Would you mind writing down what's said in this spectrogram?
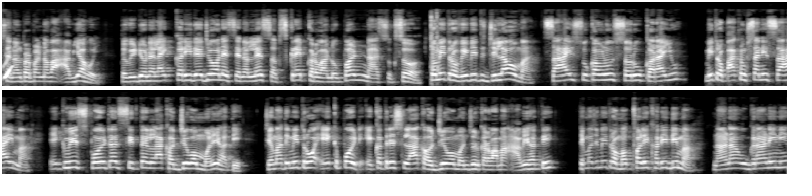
ચેનલ પર પણ નવા આવ્યા હોય તો વિડીયોને લાઈક કરી દેજો અને ચેનલને સબસ્ક્રાઇબ કરવાનું પણ ના ચૂકશો તો મિત્રો, વિવિધ જિલ્લાઓમાં સહાય ચૂકવણું શરૂ કરાયું. મિત્રો, પાક નુકસાનની સહાયમાં એકવીસ પોઈન્ટ સિત્તેર લાખ અરજીઓ મળી હતી, જેમાંથી મિત્રો એક પોઈન્ટ એકત્રીસ લાખ અરજીઓ મંજૂર કરવામાં આવી હતી. તેમજ મિત્રો, મગફળી ખરીદીમાં નાણાં ઉઘરાણીની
